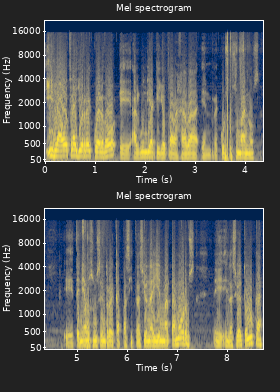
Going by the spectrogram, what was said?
y la otra, yo recuerdo, eh, algún día que yo trabajaba en recursos humanos, eh, teníamos un centro de capacitación ahí en Matamoros, en la ciudad de Toluca,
